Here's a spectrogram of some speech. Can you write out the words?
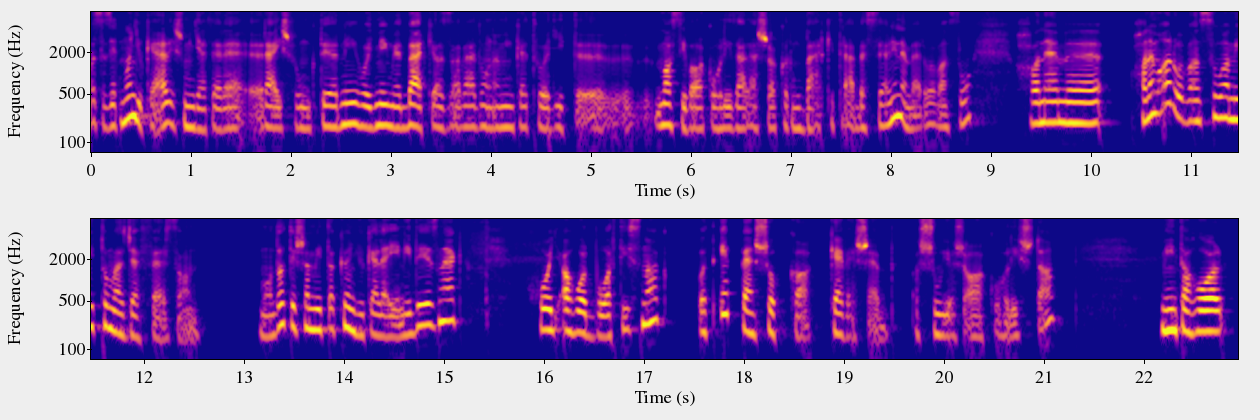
Azt azért mondjuk el, és mindjárt erre rá is fogunk térni, hogy még mielőtt bárki azzal vádolna minket, hogy itt masszív alkoholizálásra akarunk bárkit rábeszélni, nem erről van szó, hanem, hanem arról van szó, amit Thomas Jefferson mondott, és amit a könyvük elején idéznek, hogy ahol bort isznak, ott éppen sokkal kevesebb a súlyos alkoholista, mint ahol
